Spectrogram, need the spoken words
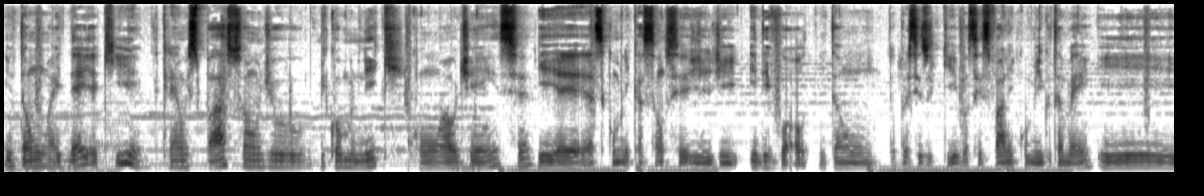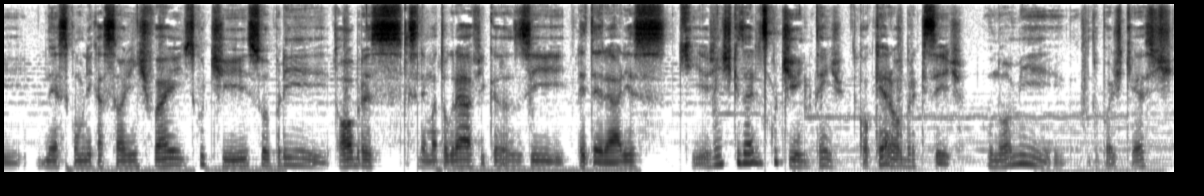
Então a ideia aqui é criar um espaço onde eu me comunique com a audiência e essa comunicação seja de ida e volta. Então eu preciso que vocês falem comigo também e nessa comunicação a gente vai discutir sobre obras cinematográficas e literárias que a gente quiser discutir, entende? Qualquer obra que seja. O nome do podcast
